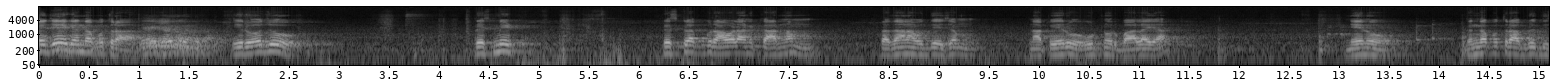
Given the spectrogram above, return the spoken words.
జై జై గంగాపుత్ర. ఈరోజు ప్రెస్ మీట్ ప్రెస్ క్లబ్కు రావడానికి కారణం ప్రధాన ఉద్దేశం నా పేరు ఊట్నూరు బాలయ్య. నేను గంగాపుత్ర అభివృద్ధి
